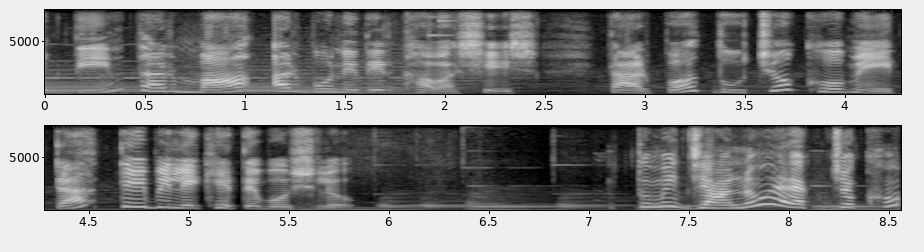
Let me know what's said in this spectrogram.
একদিন তার মা আর বোনেদের খাওয়া শেষ। তারপর দু চোখো মেয়েটা টেবিলে খেতে বসল। তুমি জানো এক চোখো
